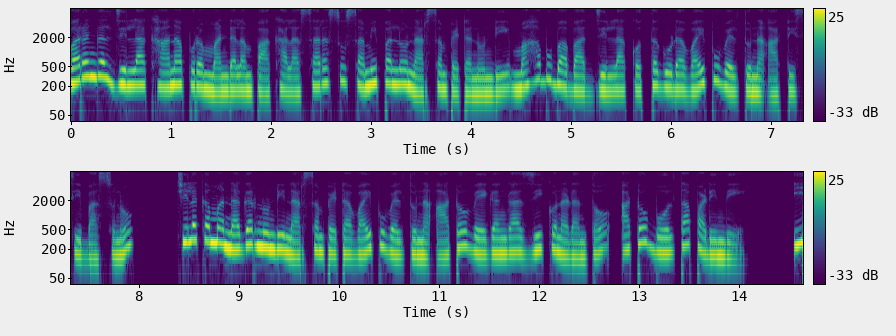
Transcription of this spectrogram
వరంగల్ జిల్లా ఖానాపురం మండలం పాఖాల సరస్సు సమీపంలో నర్సంపేట నుండి మహబూబాబాద్ జిల్లా కొత్తగూడ వైపు వెళ్తున్న ఆర్టీసీ బస్సును చిలకమ్మ నగర్ నుండి నర్సంపేట వైపు వెళ్తున్న ఆటో వేగంగా జీకొనడంతో ఆటో బోల్తా పడింది. ఈ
